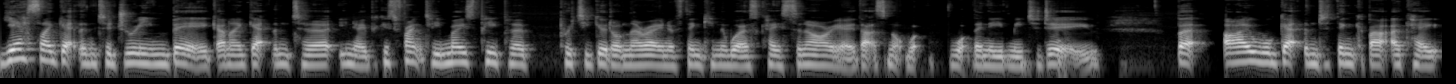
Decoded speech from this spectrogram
yes i get them to dream big and i get them to you know because frankly most people are pretty good on their own of thinking the worst case scenario. That's not what, what they need me to do. But i will get them to think about okay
